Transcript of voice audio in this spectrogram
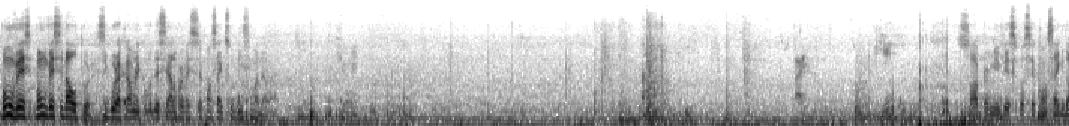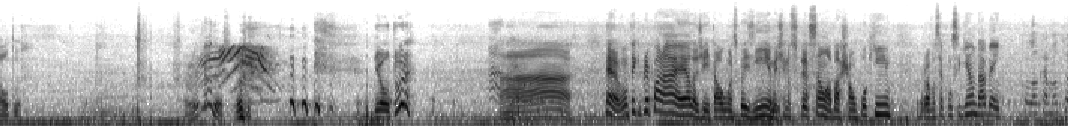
Vamos ver, vamos ver se dá altura. Segura a câmera que eu vou descer ela pra ver se você consegue subir em cima dela. Filme. Aí. Aqui. Só pra me ver se você consegue dar altura. Ai, meu Deus. Deu altura? Ah, é, vamos ter que preparar ela, ajeitar algumas coisinhas, mexer na suspensão, abaixar um pouquinho, pra você conseguir andar bem. Colocar motor.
